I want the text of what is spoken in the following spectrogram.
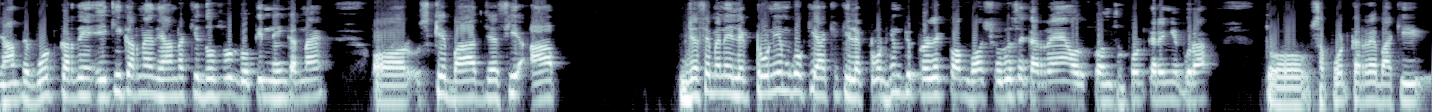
यहाँ पे वोट कर दें। एक ही करना है। ध्यान रखिए दोस्तों, दो तीन नहीं करना है। और उसके बाद जैसे आप, जैसे मैंने इलेक्ट्रोनियम को किया, क्योंकि इलेक्ट्रोनियम के प्रोजेक्ट को हम बहुत शुरू से कर रहे हैं और उसको हम सपोर्ट करेंगे पूरा। तो सपोर्ट कर रहे हैं, बाकी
